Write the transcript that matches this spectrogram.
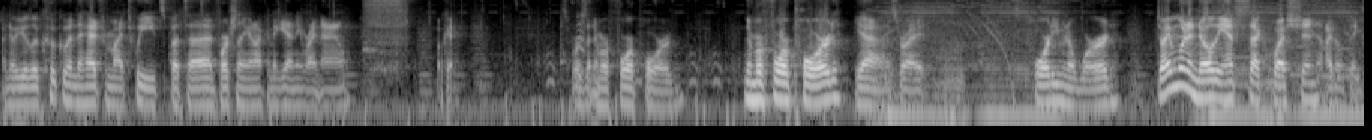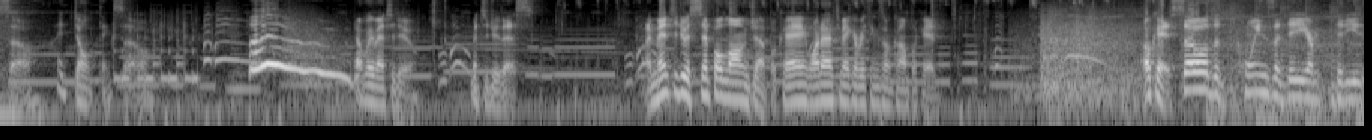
I know you look cuckoo in the head for my tweets, but uh, unfortunately you're not going to get any right now. Okay. So where's that number four poured? Number four poured? Yeah, that's right. Is poured even a word? Do I even want to know the answer to that question? I don't think so. I don't think so. Woohoo! Not what I meant to do. Meant to do this. I meant to do a simple long jump, okay? Why do I have to make everything so complicated? Okay, so the coins that Diddy, are, Diddy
